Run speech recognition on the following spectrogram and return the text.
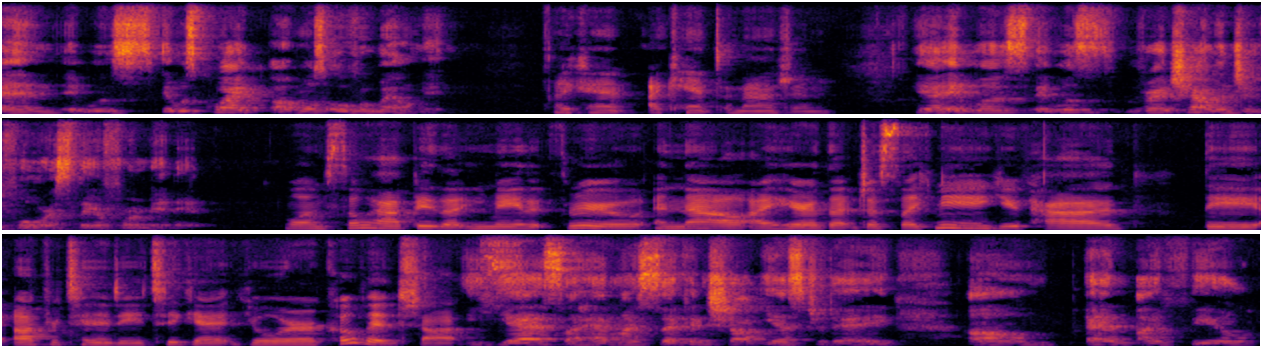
and it was it was quite almost overwhelming. I can't I can't imagine. Yeah, it was it was very challenging for us there for a minute. Well, I'm so happy that you made it through. And now I hear that just like me, you've had the opportunity to get your COVID shot. Yes, I had my second shot yesterday. Um, and I feel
